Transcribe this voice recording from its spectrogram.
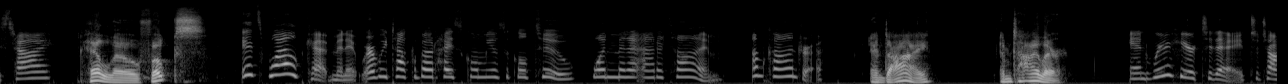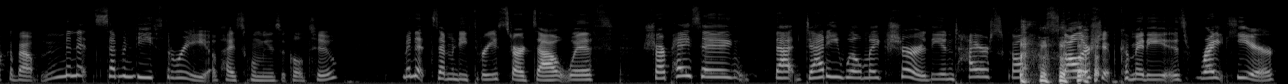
Tie. Hello, folks. It's Wildcat Minute, where we talk about High School Musical 2, one minute at a time. I'm Condra. And I am Tyler. And we're here today to talk about minute 73 of High School Musical 2. Minute 73 starts out with Sharpay saying that Daddy will make sure the entire scho- scholarship committee is right here,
